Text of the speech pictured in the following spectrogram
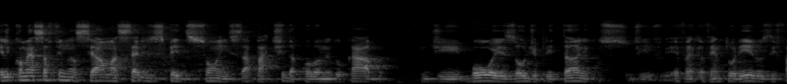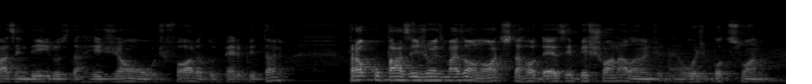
ele começa a financiar uma série de expedições a partir da colônia do Cabo, de bois ou de britânicos, de aventureiros e fazendeiros da região ou de fora do Império Britânico, para ocupar as regiões mais ao norte da Rodésia e Bechuanaland, né, hoje Botsuana.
